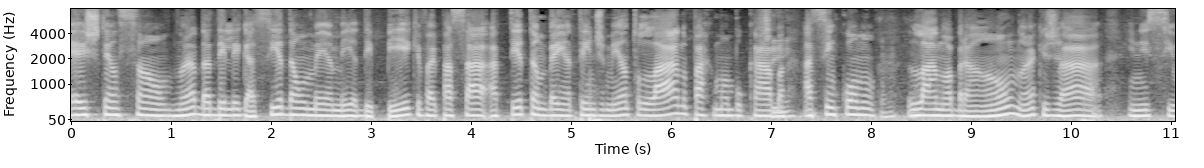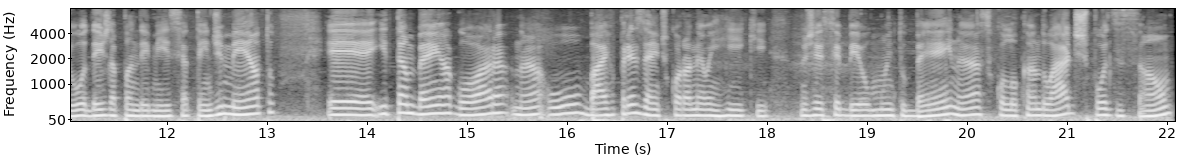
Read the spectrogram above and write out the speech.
é a extensão né, da delegacia da 166DP, que vai passar a ter também atendimento lá no Parque Mambucaba, Sim. assim como uhum. lá no Abraão, né, que já iniciou desde a pandemia esse atendimento. É, e também agora né, o bairro presente. O Coronel Henrique nos recebeu muito bem, né, se colocando à disposição.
